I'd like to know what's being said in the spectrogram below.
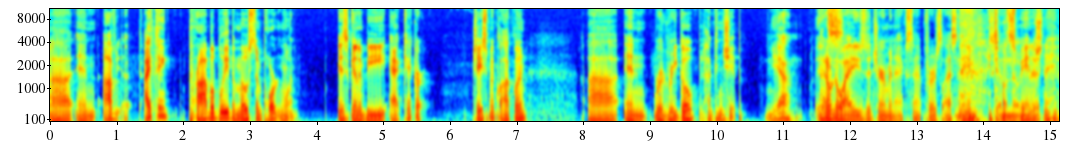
Uh, and obvi- I think probably the most important one is going to be at kicker, Chase McLaughlin uh, and Rodrigo Blankenship. Yeah. I don't know why I used a German accent for his last name. I He's got a don't know Spanish name.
